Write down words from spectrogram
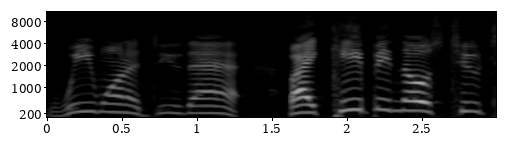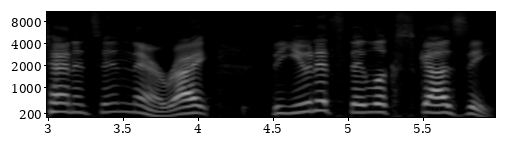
We want to do that by keeping those two tenants in there, right? The units, they look scuzzy.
